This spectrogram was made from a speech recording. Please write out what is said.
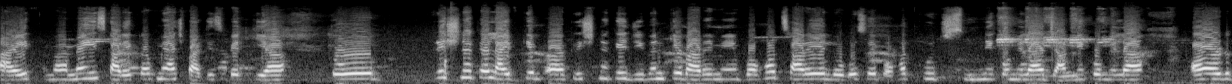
आए, मैं इस कार्यक्रम में आज पार्टिसिपेट किया। तो कृष्ण के लाइफ के कृष्ण के जीवन के बारे में बहुत सारे लोगों से बहुत कुछ सुनने को मिला, जानने को मिला और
